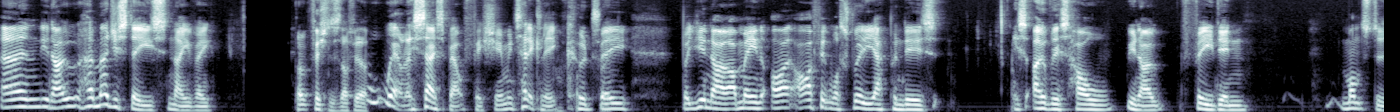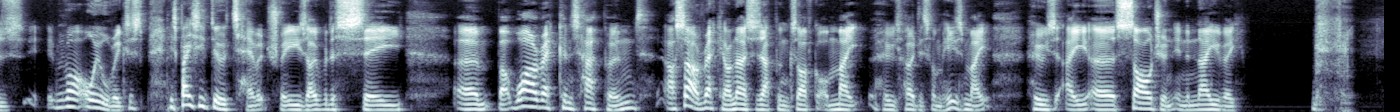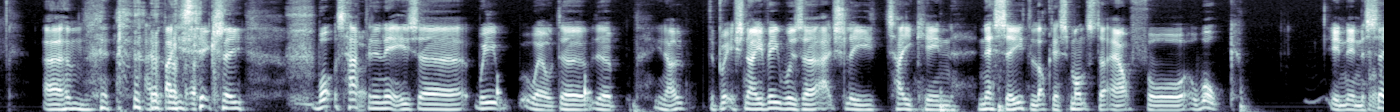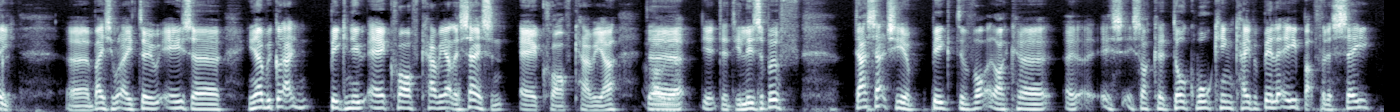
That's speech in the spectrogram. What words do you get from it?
and, you know, Her Majesty's Navy. But fishing stuff, yeah. Well, they say it's about fishing. I mean, technically it could be, but you know, I mean, I, I think what's really happened is it's over this whole, you know, feeding monsters with our oil rigs. It's, it's basically to do with territories over the sea. Um, but what I reckon's happened, I say I reckon, I know this has happened because I've got a mate who's heard this from his mate, who's a uh, sergeant in the navy. um, and basically, what's happening is uh, we well the the you know the British Navy was uh, actually taking Nessie, the Loch Ness monster, out for a walk in in the sea. Uh, basically, what they do is, uh, you know, we've got that big new aircraft carrier. They say it's an aircraft carrier, the, Oh, yeah. the, the Elizabeth. That's actually a big device, like a, a it's, it's like a dog walking capability, but for the sea.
